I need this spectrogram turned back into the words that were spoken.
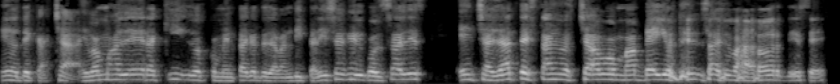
en los de Cachada. Y vamos a leer aquí los comentarios de la bandita. Dice Ángel González, en Chayate están los chavos más bellos de El Salvador, dice.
